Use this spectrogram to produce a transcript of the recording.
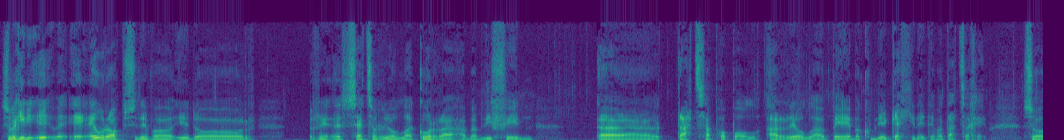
so mae gen i e-, e e Ewrop sydd efo un o'r set o reola gora am amddiffyn uh, data pobl ar reola be mae cwmni yn gallu neud efo data chi. So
